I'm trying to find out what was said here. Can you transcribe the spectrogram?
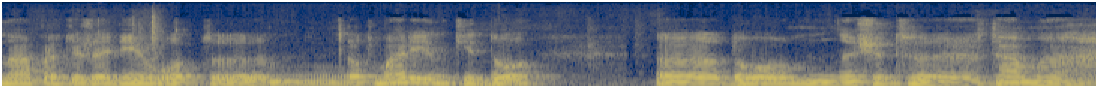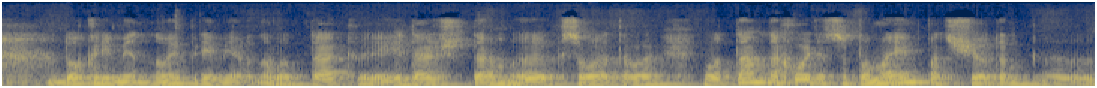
на протяжении от, э, от Марьинки до Э, до, значит, э, там до Кременной примерно, вот так, и дальше там э, к Сватово. Вот там находится, по моим подсчетам, э,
